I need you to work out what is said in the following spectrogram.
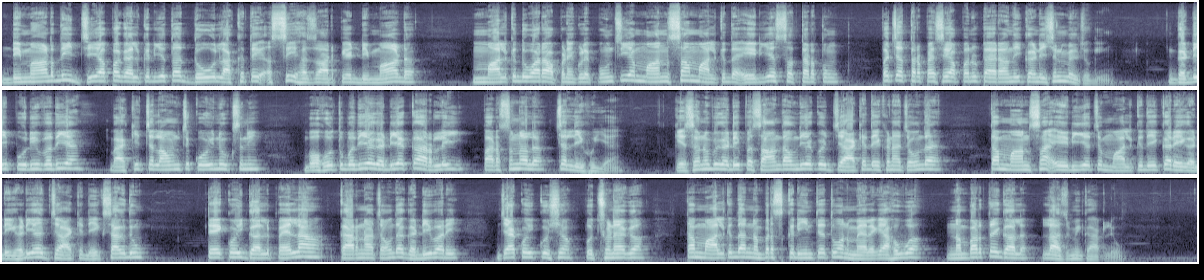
ਡਿਮਾਂਡ ਦੀ ਜੇ ਆਪਾਂ ਗੱਲ ਕਰੀਏ ਤਾਂ 2 ਲੱਖ ਤੇ 80 ਹਜ਼ਾਰ ਰੁਪਏ ਡਿਮਾਂਡ ਮਾਲਕ ਦੁਆਰਾ ਆਪਣੇ ਕੋਲੇ ਪਹੁੰਚੀ ਹੈ ਮਾਨਸਾ ਮਾਲਕ ਦਾ ਏਰੀਆ 70 ਤੋਂ 75 ਪੈਸੇ ਆਪਾਂ ਨੂੰ ਟਾਇਰਾਂ ਦੀ ਕੰਡੀਸ਼ਨ ਮਿਲ ਜੂਗੀ ਗੱਡੀ ਪੂਰੀ ਵਧੀਆ, ਬਾਕੀ ਚਲਾਉਣ 'ਚ ਕੋਈ ਨੁਕਸ ਨਹੀਂ। ਬਹੁਤ ਵਧੀਆ ਗੱਡੀ ਹੈ ਘਰ ਲਈ ਪਰਸਨਲ ਚੱਲੀ ਹੋਈ ਹੈ ਕਿਸੇ ਨੂੰ ਵੀ ਗੱਡੀ ਪਸੰਦ ਆਉਂਦੀ ਹੈ ਕੋਈ ਜਾ ਕੇ ਦੇਖਣਾ ਚਾਹੁੰਦਾ ਤਾਂ ਮਾਨਸਾ ਏਰੀਆ 'ਚ ਮਾਲਕ ਦੇ ਘਰੇ ਗੱਡੀ ਖੜੀ ਹੈ ਜਾ ਕੇ ਦੇਖ ਸਕਦੇ ਹੋ। ਤੇ ਕੋਈ ਗੱਲ ਪਹਿਲਾਂ ਕਰਨਾ ਚਾਹੁੰਦਾ ਗੱਡੀ ਬਾਰੇ, ਜਾਂ ਕੋਈ ਕੁਝ ਪੁੱਛਣਾ ਹੈਗਾ, ਤਾਂ ਮਾਲਕ ਦਾ ਨੰਬਰ ਸਕਰੀਨ ਤੇ ਤੁਹਾਨੂੰ ਮਿਲ ਗਿਆ ਹੋਊਗਾ। ਨੰਬਰ ਤੇ ਗੱਲ ਲਾਜ਼ਮੀ ਕਰ ਲਿਓ।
